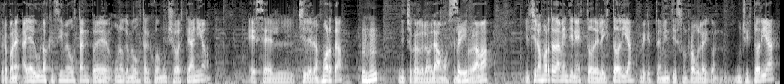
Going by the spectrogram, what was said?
pero pone- hay algunos que sí me gustan. Poner uno que me gusta que jugué mucho este año es el Children of Morta. Ujú. De hecho, creo que lo hablábamos en Sí. un programa. Y el Children of Morta también tiene esto de la historia, de que también tienes un roguelike con mucha historia.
